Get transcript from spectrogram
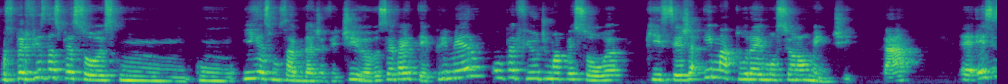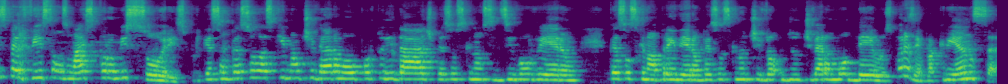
os perfis das pessoas com, com irresponsabilidade afetiva, você vai ter primeiro um perfil de uma pessoa que seja imatura emocionalmente, tá? É, esses perfis são os mais promissores, porque são pessoas que não tiveram a oportunidade, pessoas que não se desenvolveram, pessoas que não aprenderam, pessoas que não tiveram, não tiveram modelos. Por exemplo, a criança,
